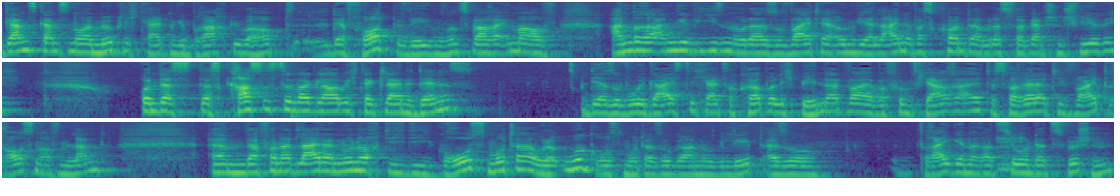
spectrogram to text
ganz, ganz neue Möglichkeiten gebracht, überhaupt äh, der Fortbewegung. Sonst war er immer auf andere angewiesen oder soweit er irgendwie alleine was konnte, aber das war ganz schön schwierig. Und das, das krasseste war, glaube ich, der kleine Dennis der sowohl geistig als auch körperlich behindert war. Er war fünf Jahre alt. Das war relativ weit draußen auf dem Land. Ähm, davon hat leider nur noch die, die Großmutter oder Urgroßmutter sogar nur gelebt, also drei Generationen dazwischen.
